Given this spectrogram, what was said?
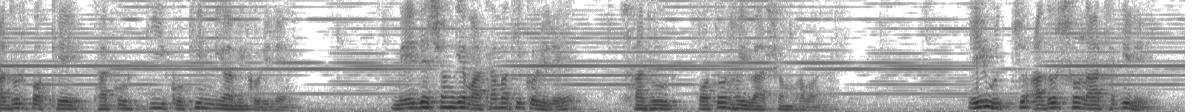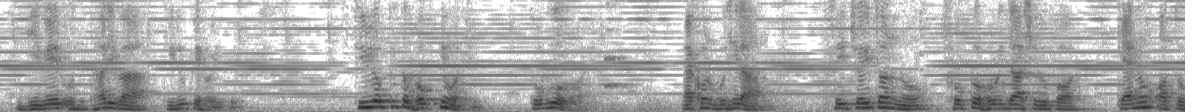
সাধুর পক্ষে ঠাকুর কি কঠিন নিয়মই করিলেন? মেয়েদের সঙ্গে মাখামাখি করিলে সাধুর পতন হইবার সম্ভাবনা। এই উচ্চ আদর্শ না থাকিলে জীবের উদ্ধারই বা কিরূপে হইবে? স্ত্রীলোকটি তো ভক্তিমতী, তবুও হয়। এখন বুঝিলাম শ্রী চৈতন্য ছোট হরিদাসের উপর কেন অত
